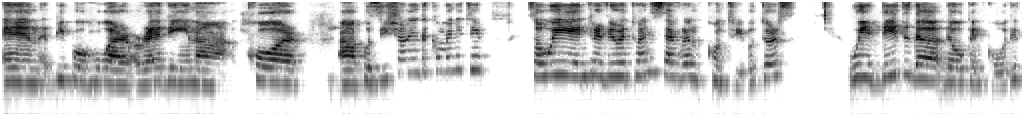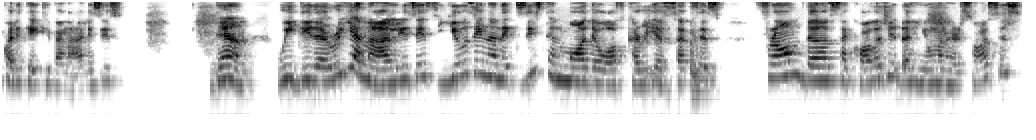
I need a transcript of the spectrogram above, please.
and people who are already in a core uh, position in the community. So we interviewed 27 contributors. We did the, the open code, qualitative analysis. Then we did a reanalysis using an existing model of career success from the psychology, the human resources.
